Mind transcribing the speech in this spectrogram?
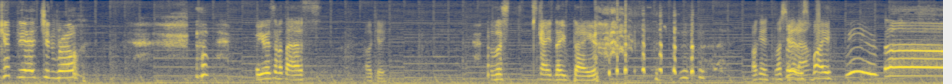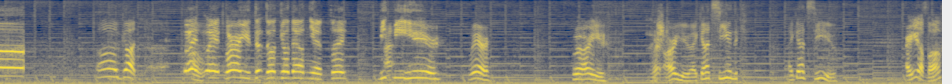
cut the engine, bro. Pagawin sa mataas. Okay. Tapos skydive tayo. Okay, let's do Yeah, this. lang. Bye. Woo! oh! Oh god. Wait, Oh. wait, where are you? D- don't go down yet. Wait, meet I- me here. Where? Where are you? Where are you? I cannot see you in the. I cannot see you. Are you above?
